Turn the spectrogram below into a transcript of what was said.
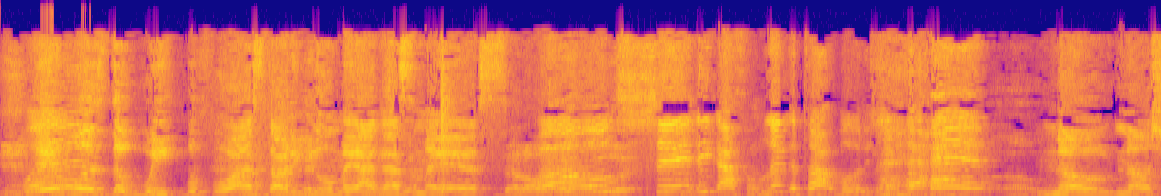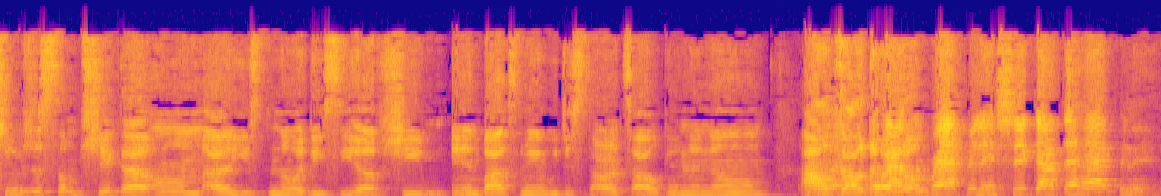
It was the week before I started UMA. I got some ass. That Oh always do it. shit! He got some liquor talk booty. She's a fan. Oh, No, no. She was just some chick I um I used to know at DCF. She inboxed me and we just started talking and um I don't talk to her Got the rapping and shit got the happening.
